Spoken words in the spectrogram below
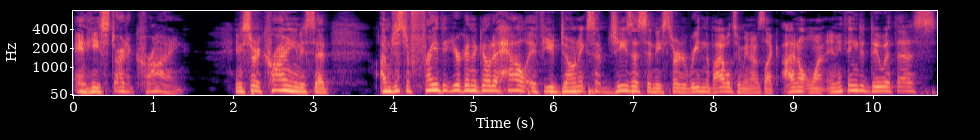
And he started crying and he started crying and he said, I'm just afraid that you're going to go to hell if you don't accept Jesus. And he started reading the Bible to me, and I was like, I don't want anything to do with this.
